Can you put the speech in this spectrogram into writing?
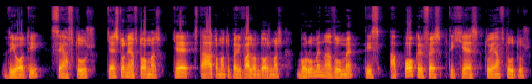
διότι σε αυτούς και στον εαυτό μας και στα άτομα του περιβάλλοντός μας μπορούμε να δούμε τις απόκριφες πτυχές του εαυτού τους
